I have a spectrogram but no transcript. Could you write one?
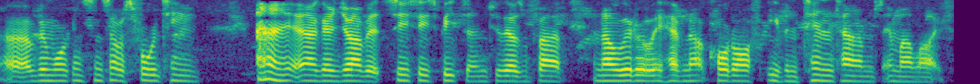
Uh, I've been working since I was 14. I got a job at CiCi's Pizza in 2005, and I literally have not called off even 10 times in my life.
